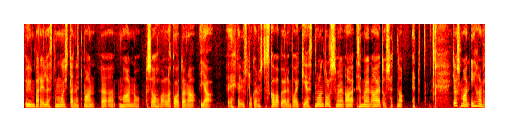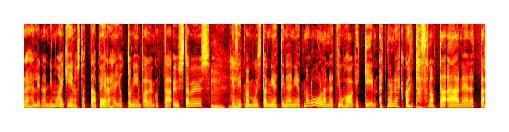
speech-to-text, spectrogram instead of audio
ympärille. Sitten muistan, että mä oon äh, maannut sohvalla kotona ja ehkä just lukenut sitä Skavapöölen poikia. Sitten mulla on tullut sellainen, sellainen ajatus, että no, että jos mä oon ihan rehellinen, niin mua ei kiinnosta tämä perhejuttu niin paljon kuin tämä ystävyys. Mm. Ja sitten mä muistan miettineeni, että mä luulen, että Juhoakin kiin, että mun ehkä kannattaa sanoa tämä ääneen, että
